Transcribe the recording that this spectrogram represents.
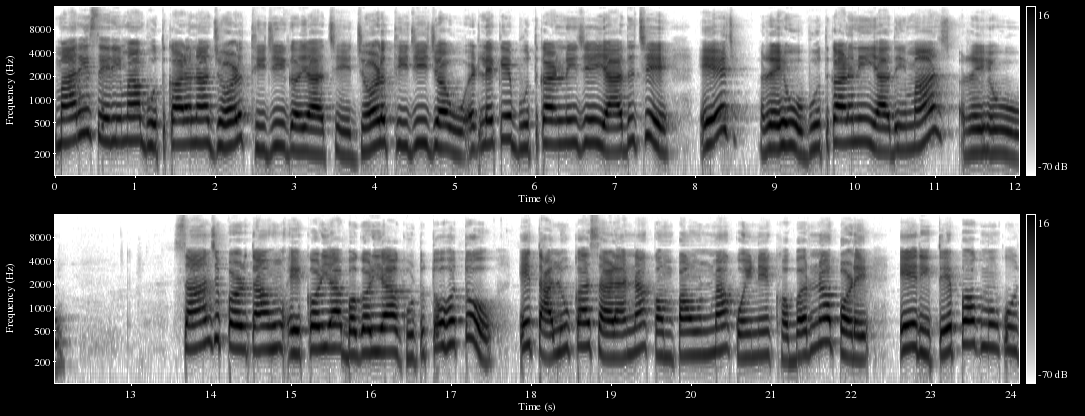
મારી શેરીમાં ભૂતકાળના જળ થીજી ગયા છે. જળ થીજી જવું, એટલે કે ભૂતકાળની જે યાદ છે, એ જ રહેવું. ભૂતકાળની યાદીમાં જ રહેવું. સાંજ પડતા હું એકળિયા બગડિયા ઘૂંટતો હતો. એ તાલુકા શાળાના કમ્પાઉન્ડમાં કોઈને ખબર ન પડે એ રીતે પગ મૂકું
